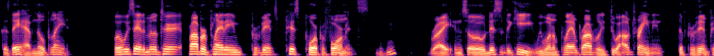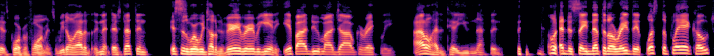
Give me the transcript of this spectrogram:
because they have no plan. What we say the military, proper planning prevents piss poor performance. Mm-hmm. Right. And so this is the key. We want to plan properly throughout training to prevent piss poor performance. We don't have to, there's nothing. This is where we talk at the very, very beginning. If I do my job correctly, I don't have to tell you nothing. don't have to say nothing on race day. What's the plan, coach?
